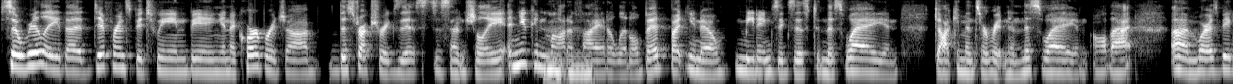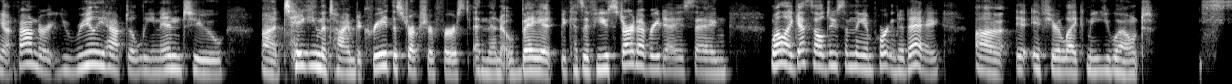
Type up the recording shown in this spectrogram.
So really the difference between being in a corporate job the structure exists essentially and you can mm-hmm. modify it a little bit but you know meetings exist in this way and documents are written in this way and all that. Um, whereas being a founder you really have to lean into uh, taking the time to create the structure first and then obey it because if you start every day saying well i guess i'll do something important today uh, if you're like me you won't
